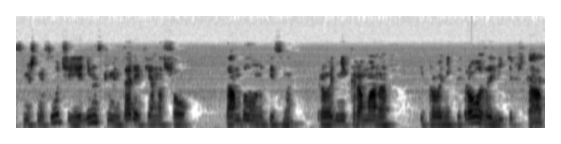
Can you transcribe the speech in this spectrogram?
смешные случаи, и один из комментариев я нашел. Там было написано, проводник Романов и проводник Петрова, зайдите в штаб.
